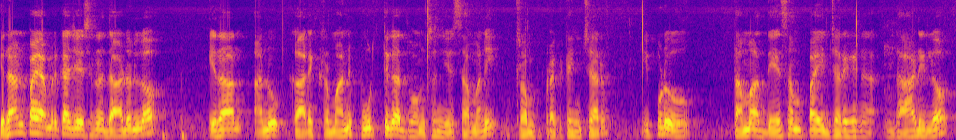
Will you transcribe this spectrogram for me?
ఇరాన్పై America చేసిన దాడుల్లో Iran అణు కార్యక్రమాన్ని పూర్తిగా ధ్వంసం చేశామని ట్రంప్ ప్రకటించారు. ఇప్పుడు తమ దేశంపై జరిగిన దాడిలో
